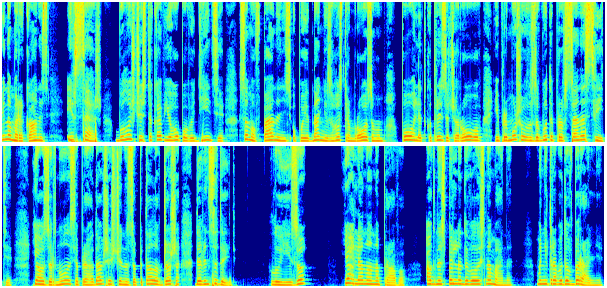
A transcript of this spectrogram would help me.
він американець, і все ж було щось таке в його поведінці, самовпевненість у поєднанні з гострим розумом, погляд, котрий зачаровував і примушував забути про все на світі. Я озирнулася, пригадавши, що не запитала в Джоша, де він сидить. Луїзо? Я глянула направо. Агнес пильно дивилась на мене. Мені треба до вбиральні.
